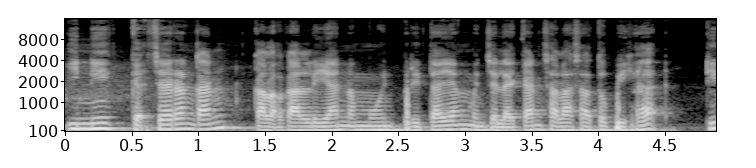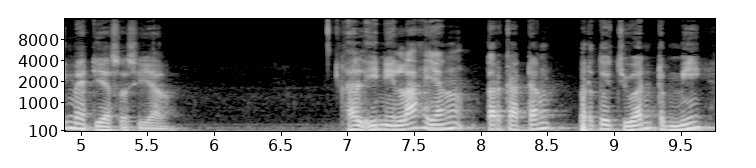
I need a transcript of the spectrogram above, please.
ini gak jarang kan kalau kalian nemuin berita yang menjelekkan salah satu pihak di media sosial. Hal inilah yang terkadang bertujuan demi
